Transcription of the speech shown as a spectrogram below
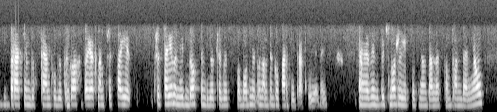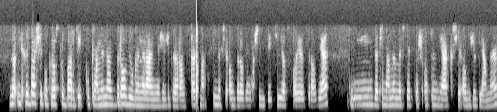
z brakiem dostępu do tego, a chyba jak nam przestaje, przestajemy mieć dostęp do czegoś swobodny, to nam tego bardziej brakuje, więc, e, więc być może jest to związane z tą pandemią. No i chyba się po prostu bardziej skupiamy na zdrowiu generalnie rzecz biorąc, tak? Martwimy się o zdrowie naszych dzieci i o swoje zdrowie i zaczynamy myśleć też o tym, jak się odżywiamy.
